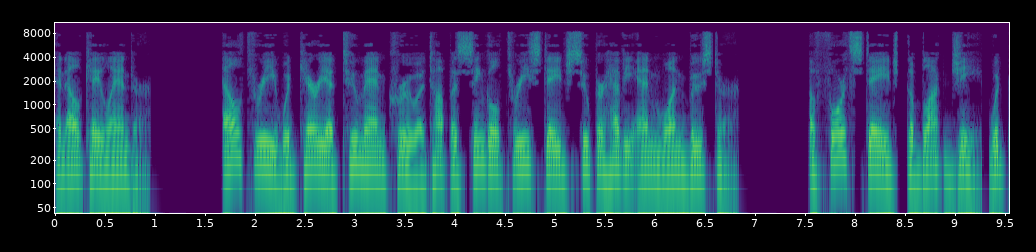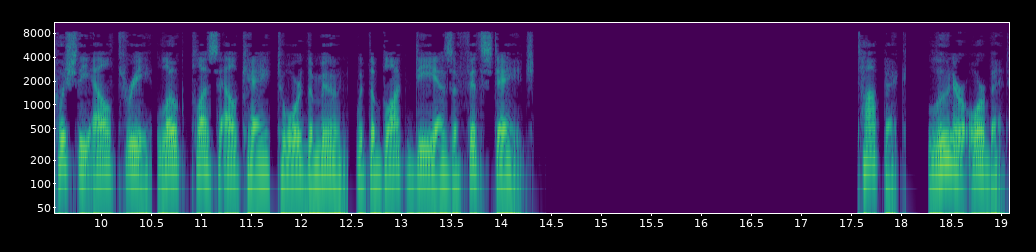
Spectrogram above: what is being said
and LK lander. L3 would carry a two-man crew atop a single three-stage Super Heavy N-1 booster. A fourth stage, the Block G, would push the L3 Lok plus LK toward the Moon, with the Block D as a fifth stage. Lunar orbit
